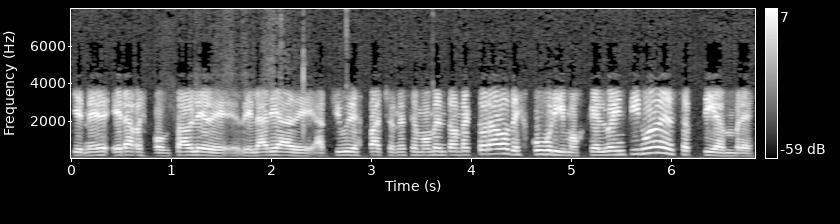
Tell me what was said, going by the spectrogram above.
quien e, era responsable del área de archivo y despacho en ese momento en rectorado, descubrimos que el 29 de septiembre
